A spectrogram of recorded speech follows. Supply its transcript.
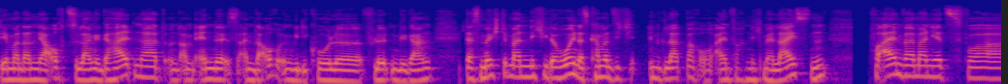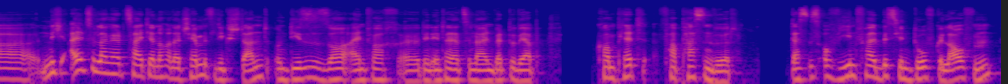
den man dann ja auch zu lange gehalten hat und am Ende ist einem da auch irgendwie die Kohle flöten gegangen. Das möchte man nicht wiederholen. Das kann man sich in Gladbach auch einfach nicht mehr leisten. Vor allem, weil man jetzt vor nicht allzu langer Zeit ja noch in der Champions League stand und diese Saison einfach äh, den internationalen Wettbewerb komplett verpassen wird. Das ist auf jeden Fall ein bisschen doof gelaufen.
